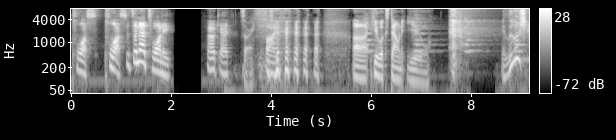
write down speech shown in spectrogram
Plus, plus. It's a nat 20. Okay, Sorry. fine. uh, he looks down at you. Illusion.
